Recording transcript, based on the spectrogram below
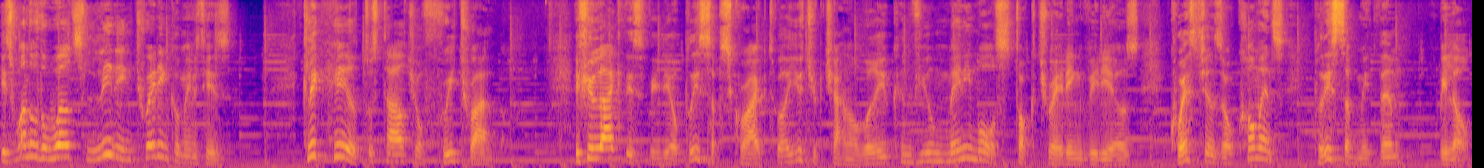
is one of the world's leading trading communities. Click here to start your free trial. If you like this video, please subscribe to our YouTube channel where you can view many more stock trading videos. Questions or comments, please submit them below.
